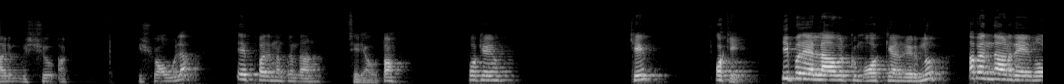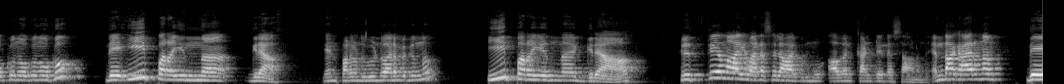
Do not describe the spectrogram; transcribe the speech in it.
ആരും ഇഷ്യൂ ഇഷ്യൂ ആവൂല. ഇപ്പൊ തന്നെ നമുക്ക് എന്താണ്? ശരിയാവും കേട്ടോ ഓക്കെ ഓക്കെ ഇപ്പൊ എല്ലാവർക്കും ഓക്കെ ആണ് വരുന്നു അപ്പൊ എന്താണ് ദേ? നോക്കൂ നോക്കൂ നോക്കൂ. ദേ ഈ പറയുന്ന ഗ്രാഫ് ഞാൻ പറഞ്ഞത് വീണ്ടും ആരംഭിക്കുന്നു. ഈ പറയുന്ന ഗ്രാഫ് കൃത്യമായി മനസ്സിലാകുന്നു അവൻ കണ്ടിന്യൂസ് ആണെന്ന്. എന്താ കാരണം? ദേ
